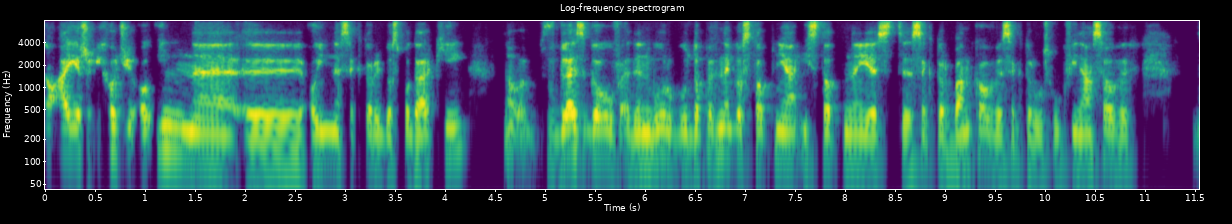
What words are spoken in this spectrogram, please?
No a jeżeli chodzi o inne, y, o inne sektory gospodarki, no, w Glasgow, w Edynburgu do pewnego stopnia istotny jest sektor bankowy, sektor usług finansowych, y,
